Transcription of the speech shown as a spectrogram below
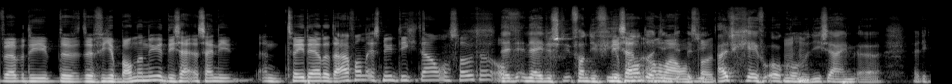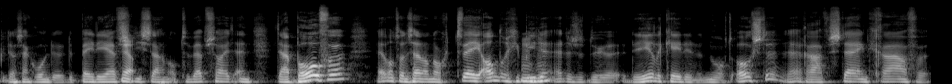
we hebben die, de, de vier banden nu, die zijn, zijn die, en twee derde daarvan is nu digitaal ontsloten? Of? Nee, nee, dus van die vier die banden, die, die, uitgegeven oorkonden, mm die zijn, uh, die, dat zijn gewoon de, de pdf's, die staan op de website. En daarboven, hè, want dan zijn er nog twee andere gebieden, mhm. hè, dus de, de heerlijkheden in het noordoosten, hè, Ravenstein, Graven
